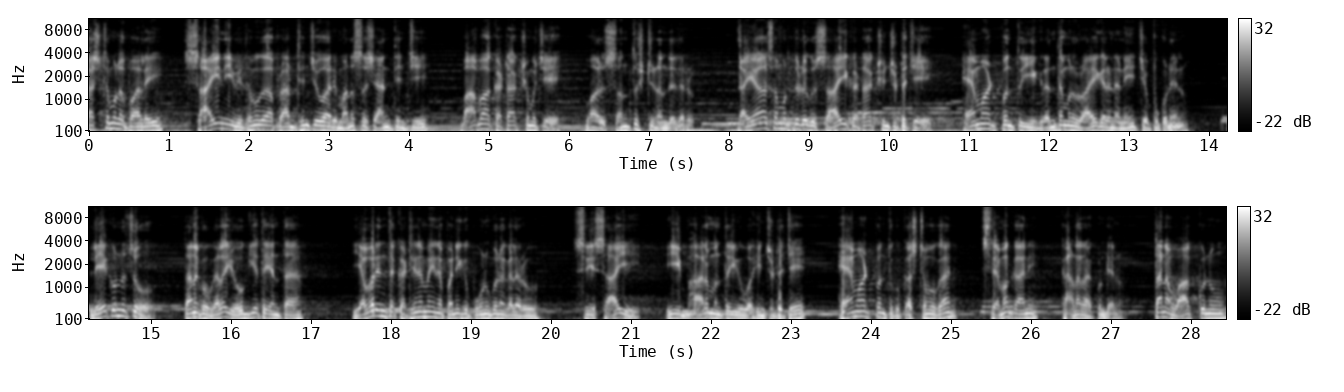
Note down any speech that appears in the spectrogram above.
కష్టముల పాలై సాయిని విధముగా ప్రార్థించు వారి మనస్సు శాంతించి బాబా కటాక్షముచే వారు సంతుష్టి నందెదరు. దయాసమర్థుడుకు సాయి కటాక్షించుటచే హేమాడ్ పంతు ఈ గ్రంథమును రాయగలనని చెప్పుకునేను. లేకున్నచో తనకు గల యోగ్యత ఎంత? ఎవరింత కఠినమైన పనికి పూనుకొనగలరు? శ్రీ సాయి ఈ భారమంతయు వహించుటచే హేమాడ్ పంతుకు కష్టము కాని శ్రమ కాని కానరాకుండాను. తన వాక్కును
